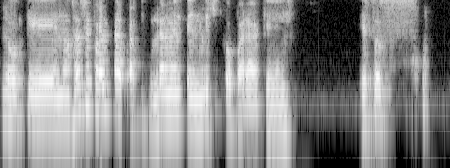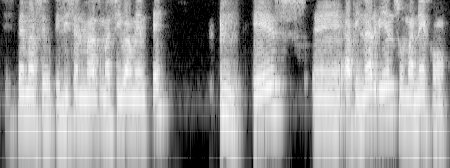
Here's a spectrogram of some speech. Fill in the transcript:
Lo que nos hace falta particularmente en México para que estos sistemas se utilizan más masivamente es eh, afinar bien su manejo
